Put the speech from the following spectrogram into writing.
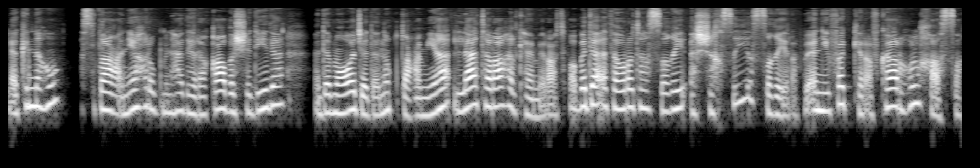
لكنه استطاع أن يهرب من هذه الرقابة الشديدة عندما وجد نقطة عمياء لا تراها الكاميرات وبدأ ثورته الصغير الشخصية الصغيرة بأن يفكر أفكاره الخاصة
